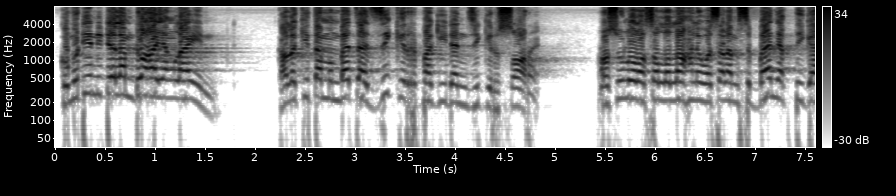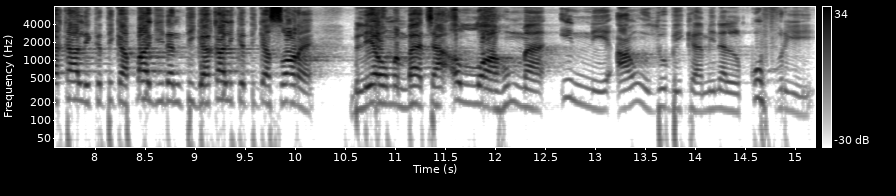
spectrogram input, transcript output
Kemudian di dalam doa yang lain Kalau kita membaca zikir pagi dan zikir sore, Rasulullah sallallahu alaihi wasallam sebanyak tiga kali ketika pagi dan tiga kali ketika sore, beliau membaca Allahumma inni a'udzubika minal kufri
